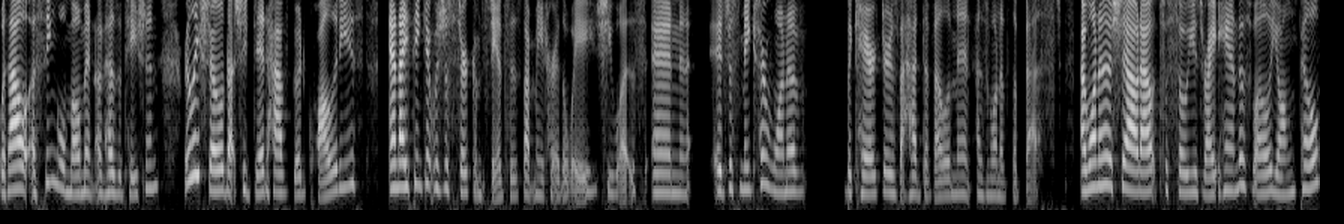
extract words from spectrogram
without a single moment of hesitation really showed that she did have good qualities and i think it was just circumstances that made her the way she was and it just makes her one of the characters that had development as one of the best. I want to shout out to soyi's right hand as well Yongpil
